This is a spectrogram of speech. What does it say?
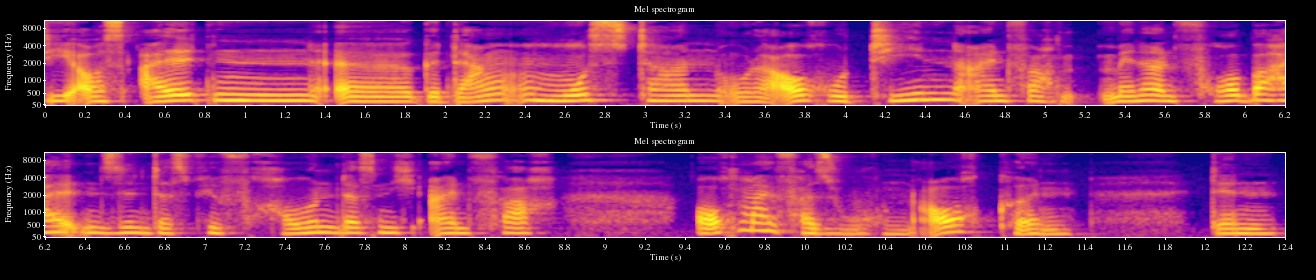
die aus alten äh, Gedankenmustern oder auch Routinen einfach Männern vorbehalten sind, dass wir Frauen das nicht einfach auch mal versuchen, auch können. Denn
